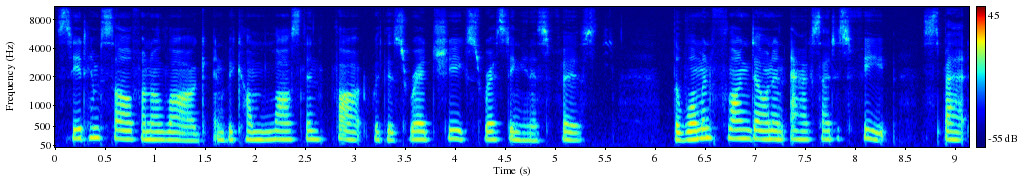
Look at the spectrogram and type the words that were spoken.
seat himself on a log and become lost in thought with his red cheeks resting in his fists. The woman flung down an axe at his feet, spat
